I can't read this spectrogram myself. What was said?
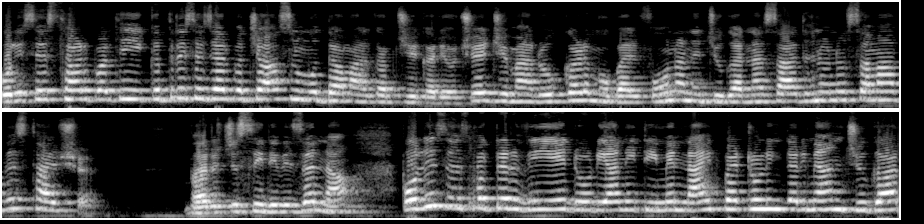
પોલીસે સ્થળ પરથી એકત્રીસ હજાર પચાસનો મુદ્દામાલ કબજે કર્યો છે, જેમાં રોકડ, મોબાઈલ ફોન અને જુગારના સાધનોનો સમાવેશ થાય છે. ભરૂચ સી ડિવિઝનના પોલીસ ઇન્સ્પેક્ટર વી એ ડોડિયાની ટીમે નાઇટ પેટ્રોલિંગ દરમિયાન જુગાર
